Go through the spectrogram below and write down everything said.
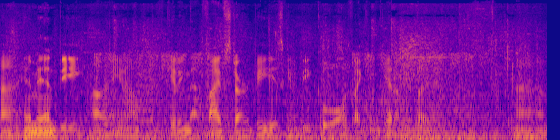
uh, him and B, uh, you know, getting that five star B is going to be cool if I can get him. But um,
